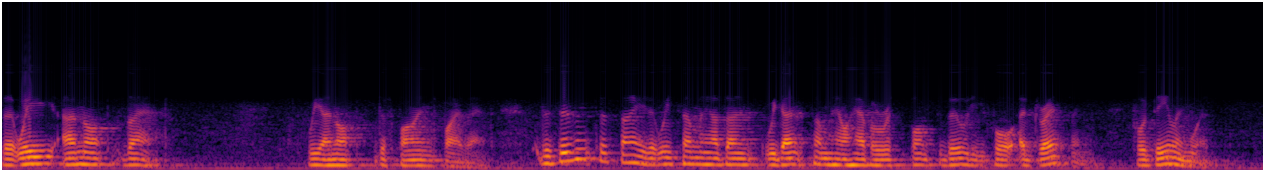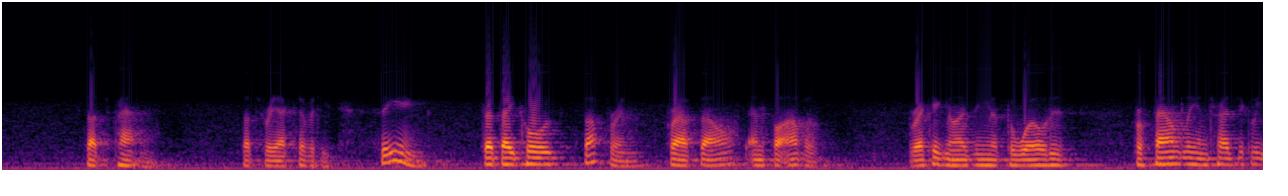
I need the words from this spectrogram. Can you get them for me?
That we are not that. We are not defined by that. This isn't to say that we somehow don't, we don't somehow have a responsibility for addressing, for dealing with such patterns, such reactivities, seeing that they cause suffering for ourselves and for others, recognizing that the world is profoundly and tragically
